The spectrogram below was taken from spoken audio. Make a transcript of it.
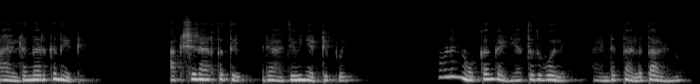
അയാളുടെ നേർക്ക് നീട്ടി. അക്ഷരാർത്ഥത്തിൽ രാജീവ് ഞെട്ടിപ്പോയി. അവളെ നോക്കാൻ കഴിയാത്തതുപോലെ അയാളുടെ തല താഴ്ന്നു.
